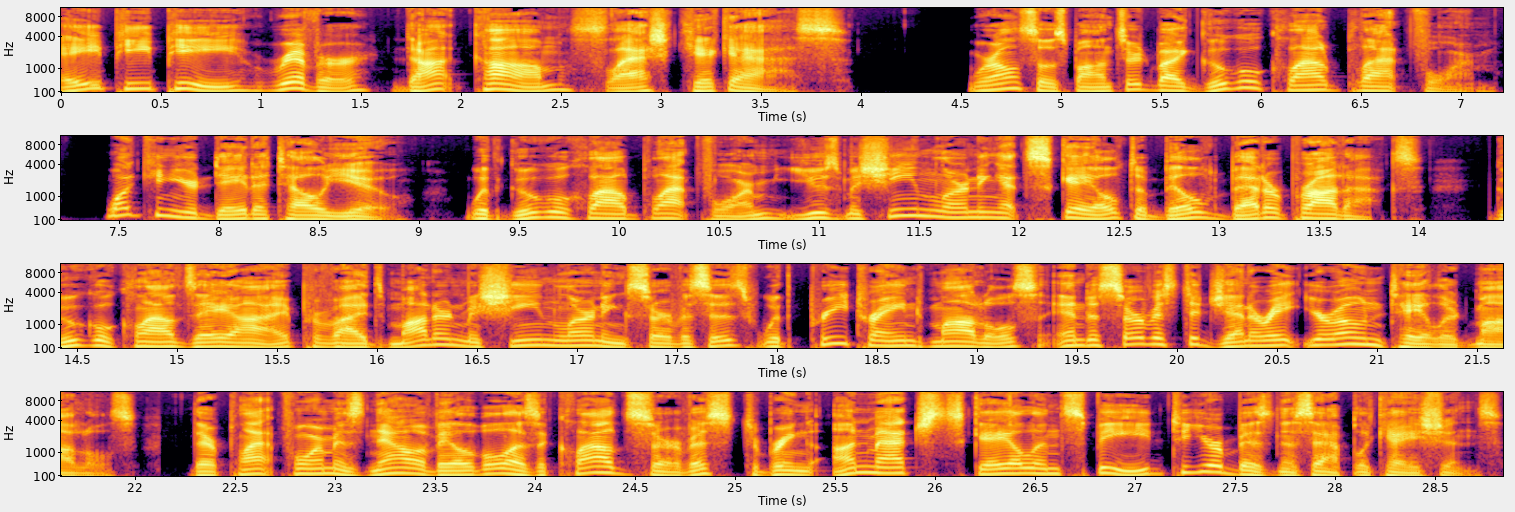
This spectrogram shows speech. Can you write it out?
appriver.com slash kickass. We're also sponsored by Google Cloud Platform. What can your data tell you? With Google Cloud Platform, use machine learning at scale to build better products. Google Cloud's AI provides modern machine learning services with pre trained models and a service to generate your own tailored models. Their platform is now available as a cloud service to bring unmatched scale and speed to your business applications.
